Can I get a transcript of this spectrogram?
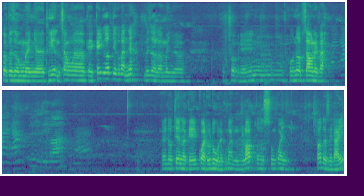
Rồi bây giờ mình ờ, thực hiện xong ờ, cái cách ướp nha các bạn nhé. Bây giờ là mình ờ, trộn cái hỗn hợp rau này vào. Đấy, đầu tiên là cái quả đu đủ này các bạn lót ở xung quanh, lót ở dưới đáy.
